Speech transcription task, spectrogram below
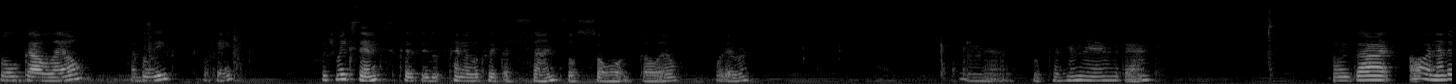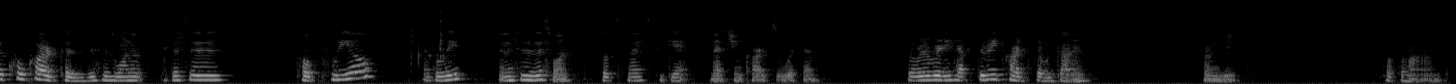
Solgaleo. I believe. Okay. Which makes sense because it kind of looks like a sun. So Sol Galil, whatever. And uh, we'll put him there in the back. And we got, oh, another cool card because this is one of, this is Popplio, I believe. And this is this one. So it's nice to get matching cards with them. So we already have three cards that we've gotten from these Pokemons.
